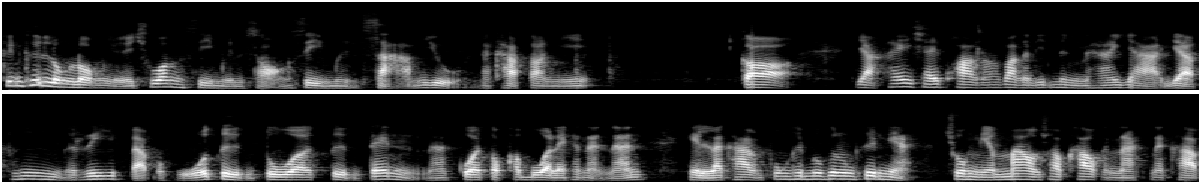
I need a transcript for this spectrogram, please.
ขึ้นขึ้นลงลงอยู่ในช่วง 42,000 43,000 อยู่นะครับตอนนี้ ก็อยากให้ใช้ความระมัดระวังกันนิดนึงนะฮะอย่าอย่าเพิ่งรีบแบบโอ้โหตื่นตัวตื่นเต้นนะกลัวตกขบวนอะไรขนาดนั้น เห็นราคามันพุ่งขึ้นพุ่งขึ้นพุ่งขึ้นเนี่ยช่วงนี้เมาชอบเข้ากันนักนะครับ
